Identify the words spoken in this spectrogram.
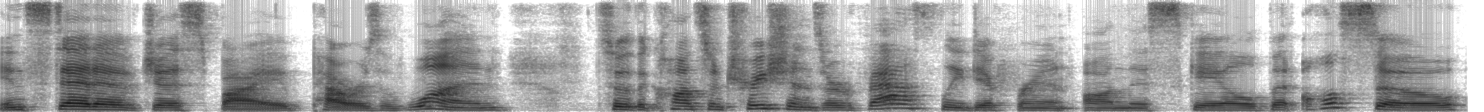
instead of just by powers of one. So the concentrations are vastly different on this scale, but also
